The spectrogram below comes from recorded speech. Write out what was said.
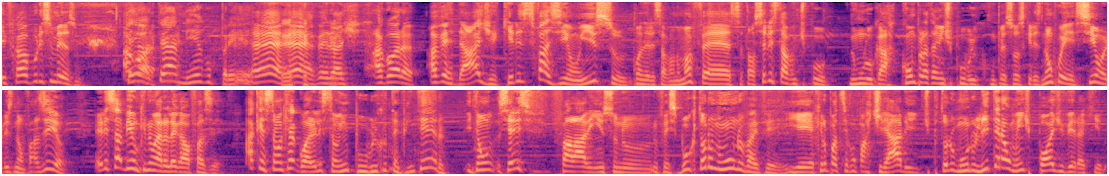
e ficava por isso mesmo. Tem Agora, até amigo preto. É, é, verdade. Agora, a verdade é que eles faziam isso quando eles estavam numa festa e tal. Se eles estavam, tipo, num lugar completamente público com pessoas que eles não conheciam, eles não faziam. Eles sabiam que não era legal fazer. A questão é que agora eles estão em público o tempo inteiro. Então, se eles falarem isso no, no Facebook, todo mundo vai ver. E aquilo pode ser compartilhado e, tipo, todo mundo literalmente pode ver aquilo.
